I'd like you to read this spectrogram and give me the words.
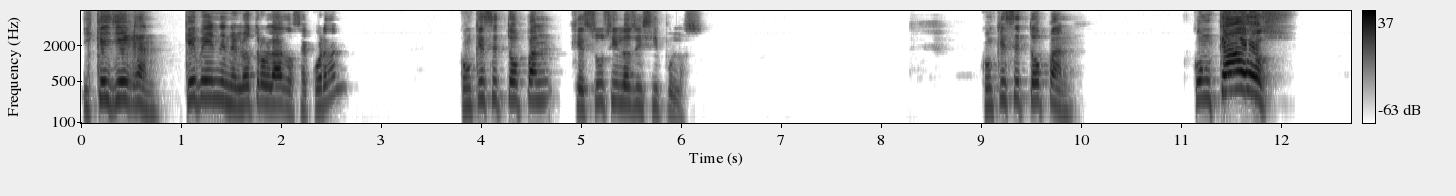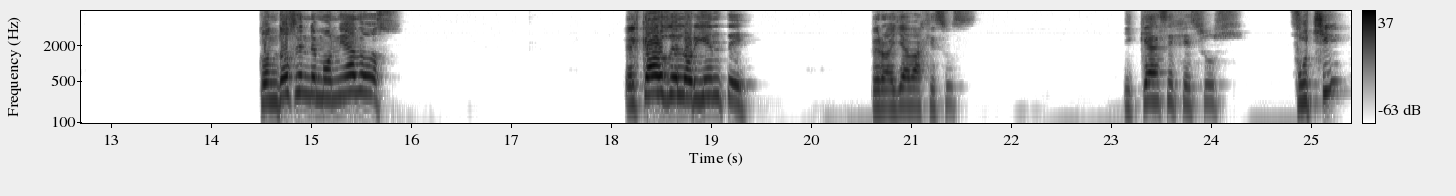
¿Y qué llegan? ¿Qué ven en el otro lado? ¿Se acuerdan? ¿Con qué se topan Jesús y los discípulos? ¿Con qué se topan? Con caos. Con dos endemoniados. El caos del oriente. Pero allá va Jesús. ¿Y qué hace Jesús? ¿Fuchi?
